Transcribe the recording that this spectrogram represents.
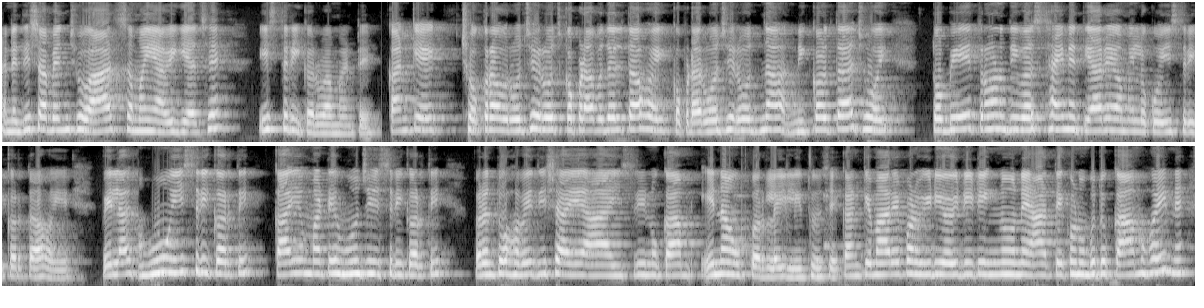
અને દિશાબેન, જો આ જ સમય આવી ગયા છે ઇસ્ત્રી કરવા માટે. કારણ કે છોકરાઓ રોજે રોજ કપડાં બદલતા હોય, કપડાં રોજે રોજના નીકળતા જ હોય. તો બે, ત્રણ દિવસ થાય ને ત્યારે અમે લોકો ઇસ્ત્રી કરતા હોઈએ. પહેલાં હું ઇસ્ત્રી કરતી, કાયમ માટે હું જ ઇસ્ત્રી કરતી, પરંતુ હવે દિશાએ આ ઇસ્ત્રીનું કામ એના ઉપર લઈ લીધું છે. કારણ કે મારે પણ વીડિયો એડિટિંગનું ને આ તે ઘણું બધું કામ હોય ને,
